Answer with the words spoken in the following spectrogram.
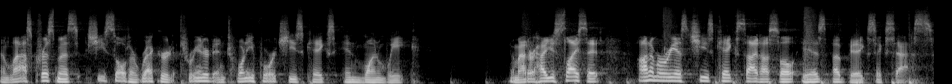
And last Christmas, she sold a record 324 cheesecakes in one week. No matter how you slice it, Anna Maria's cheesecake side hustle is a big success.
